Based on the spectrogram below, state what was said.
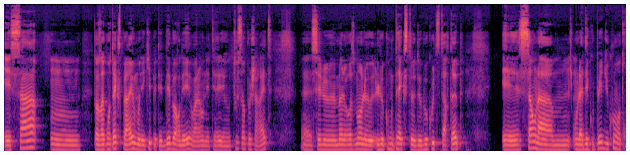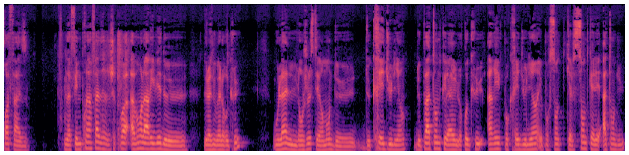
Et ça, dans un contexte pareil où mon équipe était débordée, voilà, on était tous un peu charrette. Euh, c'est le, malheureusement le, contexte de beaucoup de startups. Et ça, on l'a, on l'a découpé du coup en trois phases. On a fait une première phase à chaque fois avant l'arrivée de, de la nouvelle recrue, où là, l'enjeu c'était vraiment de, de créer du lien, de pas attendre que la recrue arrive pour créer du lien et pour qu'elle sente qu'elle est attendue.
